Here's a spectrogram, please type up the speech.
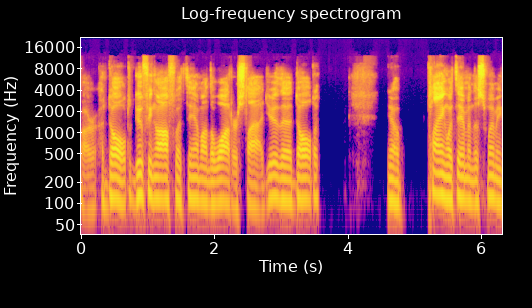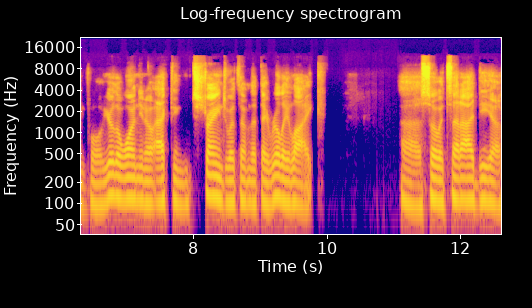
or adult goofing off with them on the water slide. You're the adult you know playing with them in the swimming pool you're the one you know acting strange with them that they really like uh, so it's that idea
